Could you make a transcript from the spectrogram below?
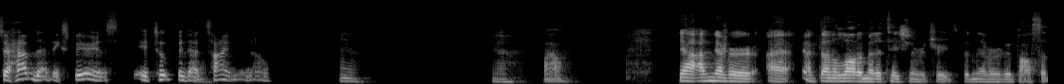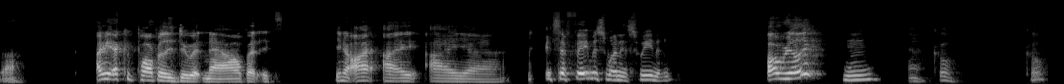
to have that experience. It took me that time you know. Yeah. Yeah. Wow. Yeah i've never I, i've done a lot of meditation retreats but never vipassana. I mean i could probably do it now but it's you know i i i uh it's a famous one in sweden. Oh really? Mm. Yeah, cool. Cool.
